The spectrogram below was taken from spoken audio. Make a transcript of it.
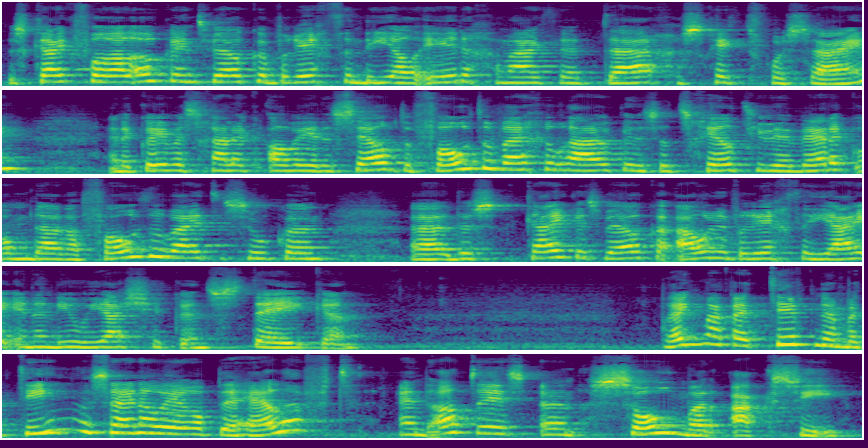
Dus kijk vooral ook eens welke berichten die je al eerder gemaakt hebt daar geschikt voor zijn. En dan kun je waarschijnlijk alweer dezelfde foto bij gebruiken. Dus dat scheelt je weer werk om daar een foto bij te zoeken. Uh, dus kijk eens welke oude berichten jij in een nieuw jasje kunt steken. Breng maar bij tip nummer 10. We zijn alweer op de helft. En dat is een zomeractie.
